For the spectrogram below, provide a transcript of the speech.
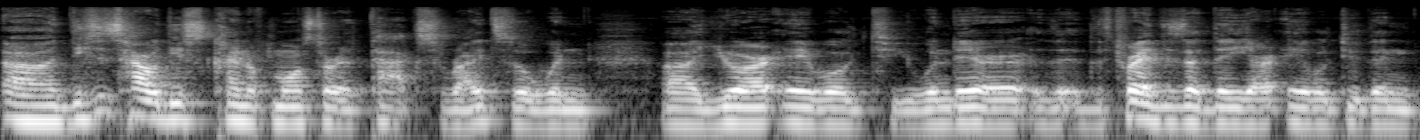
uh, this is how this kind of monster attacks, right? So when uh, you are able to when they're the, the threat is that they are able to then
